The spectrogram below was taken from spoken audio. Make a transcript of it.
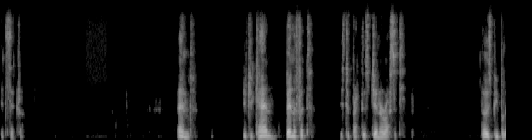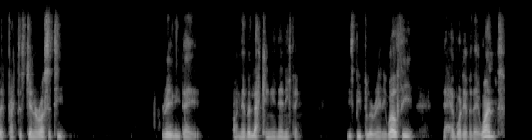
etc. And if you can benefit is to practice generosity. Those people that practice generosity really they are never lacking in anything. These people are really wealthy, they have whatever they want,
